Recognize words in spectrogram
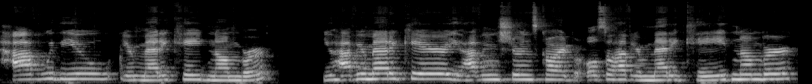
Have with you your Medicaid number. You have your Medicare, you have an insurance card, but also have your Medicaid number.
